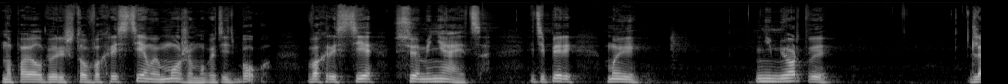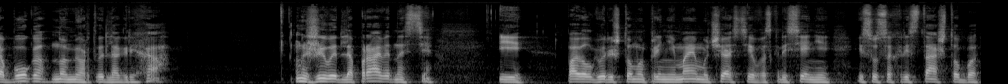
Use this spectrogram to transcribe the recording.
Но Павел говорит, что во Христе мы можем угодить Богу. Во Христе все меняется. И теперь мы не мертвы для Бога, но мертвы для греха. Мы живы для праведности. И Павел говорит, что мы принимаем участие в воскресении Иисуса Христа, чтобы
